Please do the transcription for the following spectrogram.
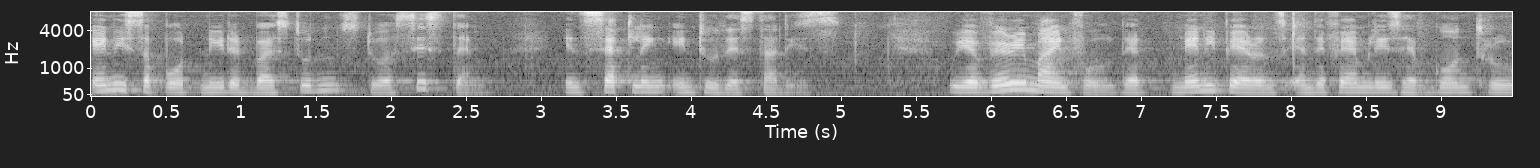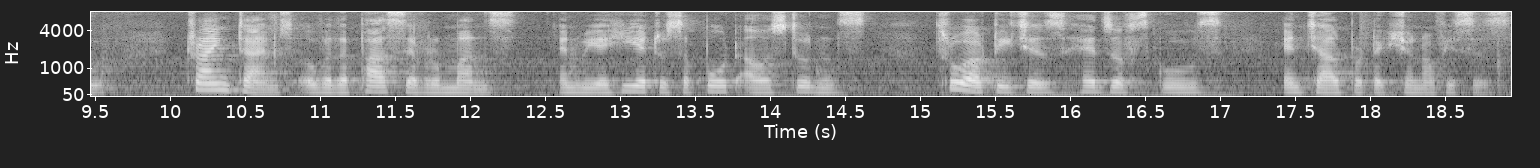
any support needed by students to assist them in settling into their studies. We are very mindful that many parents and their families have gone through trying times over the past several months, and we are here to support our students through our teachers, heads of schools, and child protection officers.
